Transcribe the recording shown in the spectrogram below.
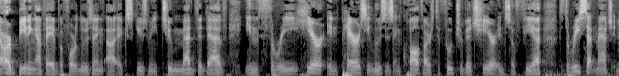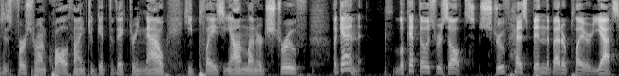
or beating FAA before losing, uh, excuse me, to Medvedev in three. Here in Paris, he loses in qualifiers to Fucsovics. Here in Sofia, three set match in his first round qualifying to get the victory. Now he plays Jan Leonard Struff. Again, look at those results. Struff has been the better player. Yes,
